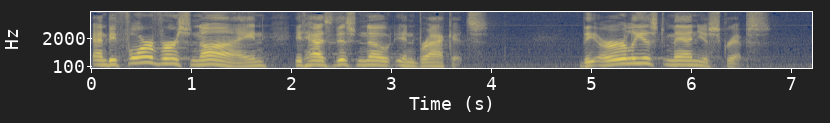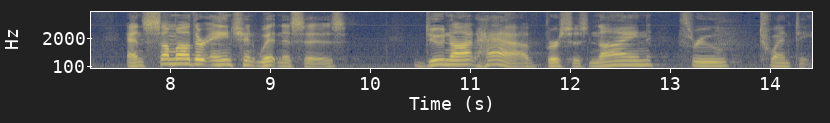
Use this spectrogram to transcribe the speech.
And before verse 9, it has this note in brackets the earliest manuscripts and some other ancient witnesses do not have verses 9 through 20.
